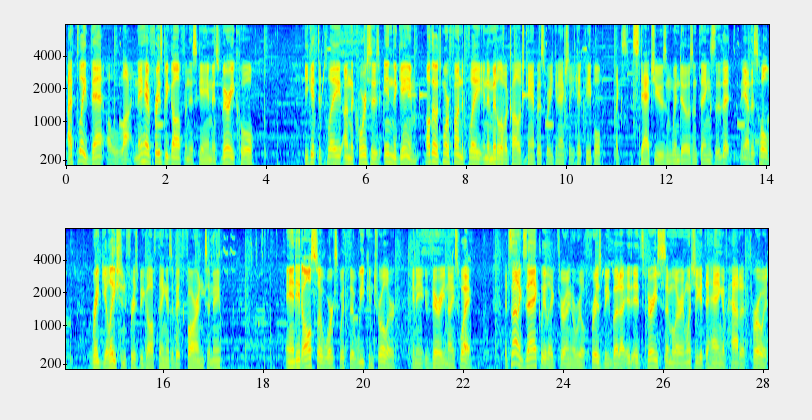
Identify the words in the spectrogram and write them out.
I've played that a lot, and they have Frisbee Golf in this game. It's very cool. You get to play on the courses in the game, although it's more fun to play in the middle of a college campus where you can actually hit people, like statues and windows and things. That yeah, this whole regulation Frisbee Golf thing is a bit foreign to me. And it also works with the Wii controller in a very nice way. It's not exactly like throwing a real frisbee, but uh, it, it's very similar. And once you get the hang of how to throw it,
